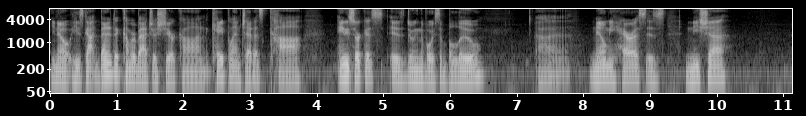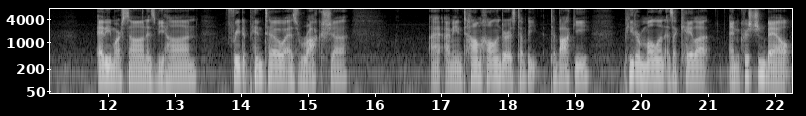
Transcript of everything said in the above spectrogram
you know, he's got Benedict Cumberbatch as Shere Khan, Cate Blanchett as Kaa, Andy Serkis is doing the voice of Baloo, uh, Naomie Harris is Nisha, Eddie Marsan is Vihan, Freida Pinto as Raksha. I, I mean, Tom Hollander as Tabi- Tabaqui, Peter Mullan as Akela, and Christian Bale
